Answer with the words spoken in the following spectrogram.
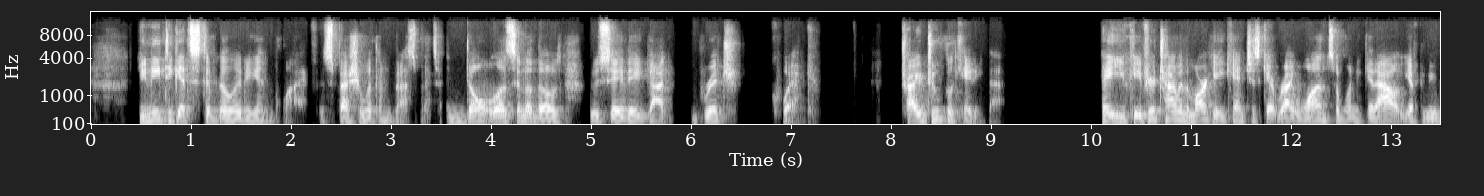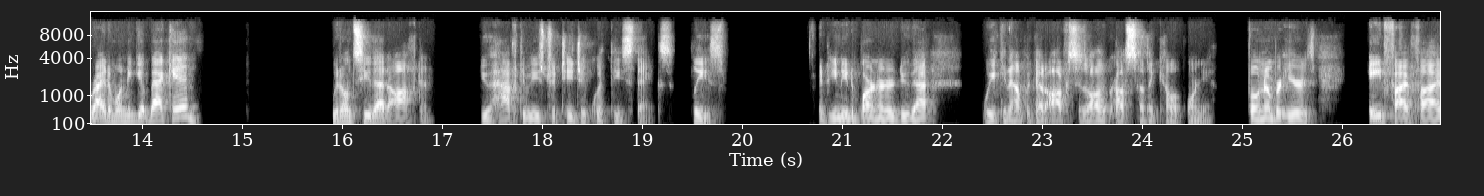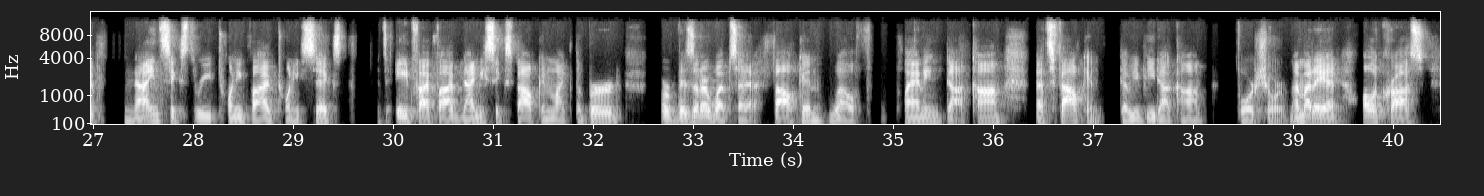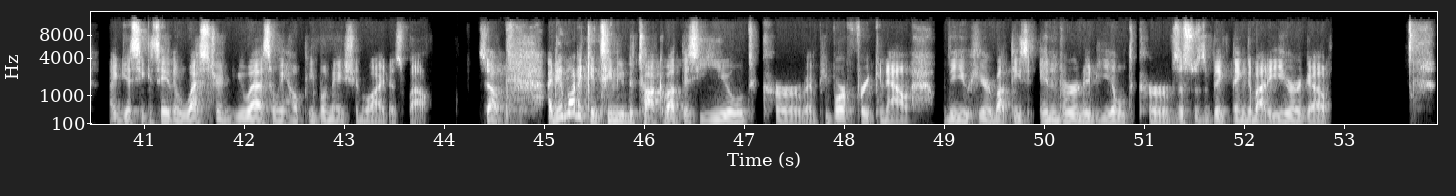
You need to get stability in life, especially with investments. And don't listen to those who say they got rich quick. Try duplicating that. Hey, you, if you're timing the market, you can't just get right once and when to get out. You have to be right and when to get back in. We don't see that often. You have to be strategic with these things, please. If you need a partner to do that, we can help. We got offices all across Southern California. Phone number here is 855 963 2526. It's 855 96 Falcon, like the bird, or visit our website at falconwealthplanning.com. That's falcon, WP.com for short. I might add all across, I guess you could say the Western US, and we help people nationwide as well. So I did want to continue to talk about this yield curve, and people are freaking out when you hear about these inverted yield curves. This was a big thing about a year ago.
